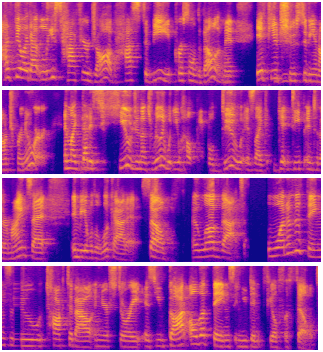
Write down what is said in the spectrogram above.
I feel like at least half your job has to be personal development if you mm-hmm. choose to be an entrepreneur. And like that is huge. And that's really what you help people do is like get deep into their mindset and be able to look at it. So I love that. One of the things you talked about in your story is you got all the things and you didn't feel fulfilled.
